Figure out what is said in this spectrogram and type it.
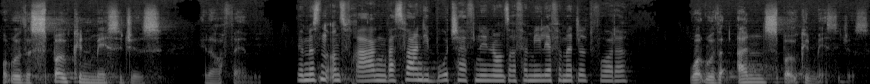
what were the spoken messages in our family? Wir müssen uns fragen, was waren die Botschaften, die in unserer Familie vermittelt wurde? What were the unspoken messages?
